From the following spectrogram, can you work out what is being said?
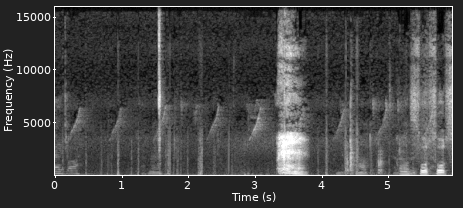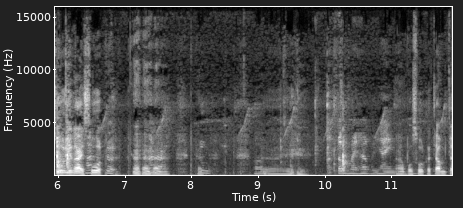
ได้บ่อ้าวสูตรสูตรสูตรยังได้สูตรเอ้ยเอาต้มไม่ให้เป็นไงอ้าวบ่สูตรก็จำจ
